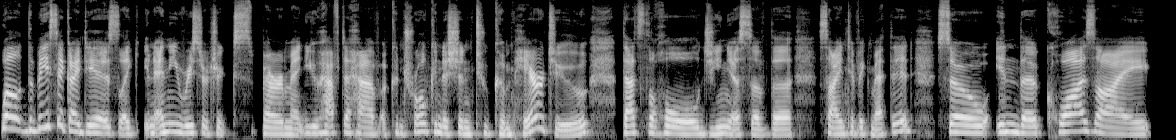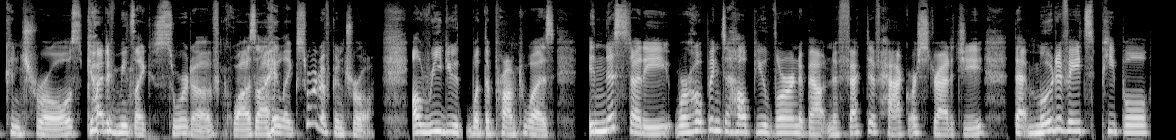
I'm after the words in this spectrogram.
Well, the basic idea is like in any research experiment, you have to have a control condition to compare to. That's the whole genius of the scientific method. So in the quasi controls, kind of means like sort of quasi, like sort of control. I'll read you what the prompt was. In this study, we're hoping to help you learn about an effective hack or strategy that motivates people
